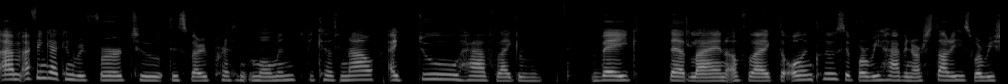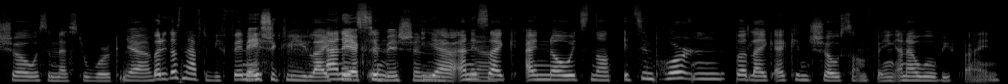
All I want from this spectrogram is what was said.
Um, I think I can refer to this very present moment because now I do have like a vague deadline of like the all inclusive where we have in our studies where we show a semester work. Yeah. But it doesn't have to be finished. Basically, like and the it's in- exhibition. yeah, and it's like I know it's not it's important, but like I can show something and I will be fine.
